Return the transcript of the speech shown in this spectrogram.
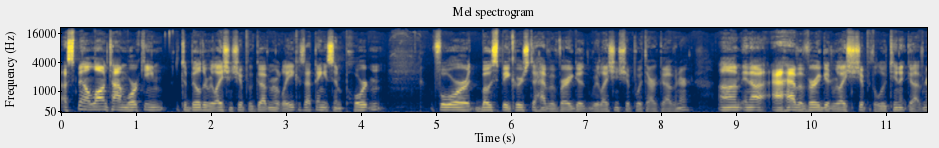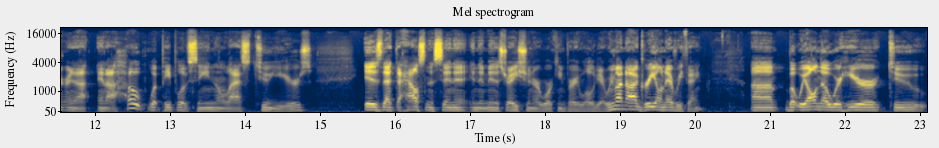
I spent a long time working to build a relationship with Governor Lee because I think it's important for both speakers to have a very good relationship with our governor. Um, and I, I have a very good relationship with the lieutenant governor. And I, and I hope what people have seen in the last two years is that the House and the Senate and the administration are working very well together. We might not agree on everything, um, but we all know we're here to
